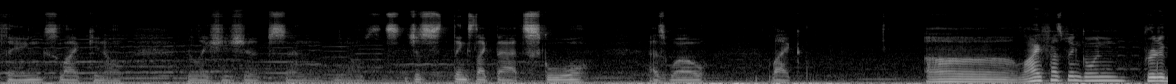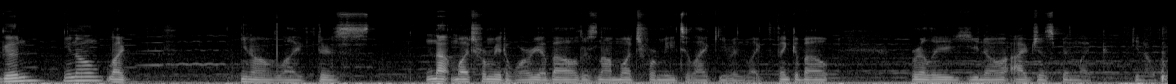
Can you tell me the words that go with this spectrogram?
things, like, you know, relationships and you know just things like that school as well. Like uh life has been going pretty good you know? Like you know like there's not much for me to worry about. There's not much for me to like even like think about really you know? I've just been like you know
